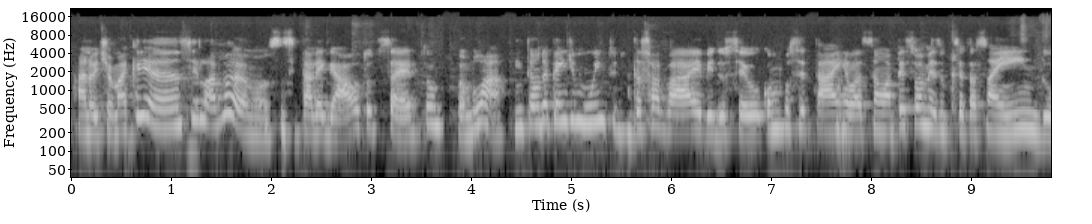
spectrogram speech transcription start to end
a noite é uma criança e lá vamos. Se tá legal, tudo certo, vamos lá. Então depende muito da sua vibe, do seu, como você tá em relação à pessoa mesmo que você tá saindo,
